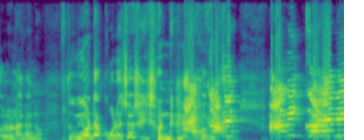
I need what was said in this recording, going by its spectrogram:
বলো না কেন? তুমি ওটা করেছ সেই জন্য আমি করিনি!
